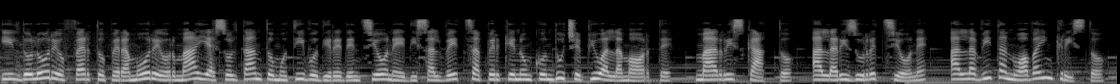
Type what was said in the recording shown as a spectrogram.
il dolore offerto per amore ormai è soltanto motivo di redenzione e di salvezza perché non conduce più alla morte, ma al riscatto, alla risurrezione, alla vita nuova in Cristo.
